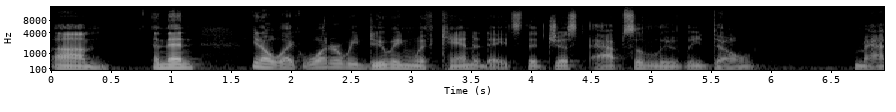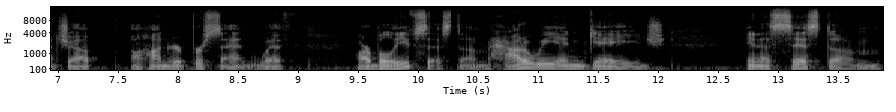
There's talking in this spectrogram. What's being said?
Um, and then, you know, like what are we doing with candidates that just absolutely don't match up 100% with our belief system? How do we engage in a system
